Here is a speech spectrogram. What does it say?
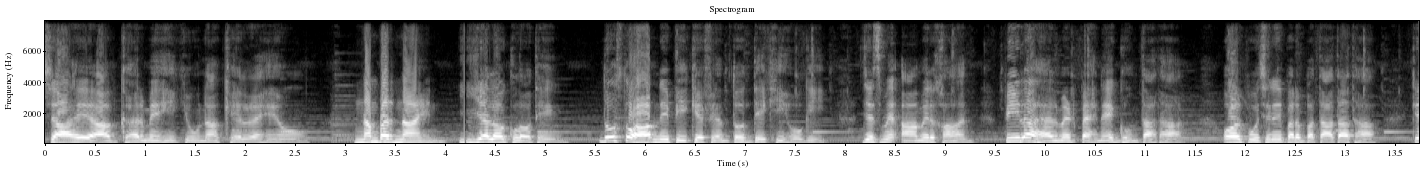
चाहे आप घर में ही क्यों ना खेल रहे हो। Number nine, yellow clothing. दोस्तों, आपने पीके फ़िल्म तो देखी होगी, जिसमें आमिर खान पीला हेलमेट पहने घूमता था और पूछने पर बताता था कि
